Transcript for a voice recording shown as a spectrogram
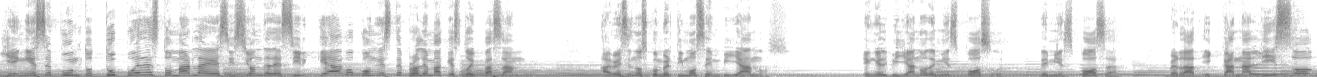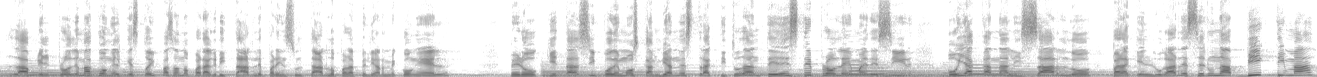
y en ese punto tú puedes tomar la decisión de decir, ¿qué hago con este problema que estoy pasando? A veces nos convertimos en villanos, en el villano de mi esposo, de mi esposa, ¿verdad? Y canalizo el problema con el que estoy pasando para gritarle, para insultarlo, para pelearme con él pero ¿qué tal si podemos cambiar nuestra actitud ante este problema y decir, voy a canalizarlo para que en lugar de ser una víctima,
